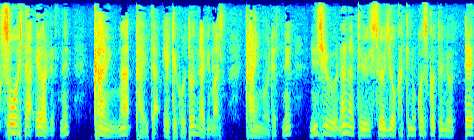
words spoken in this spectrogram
そうした絵はですね、カインが書いた絵ということになります。カインはですね、27という数字を書き残すことによって、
